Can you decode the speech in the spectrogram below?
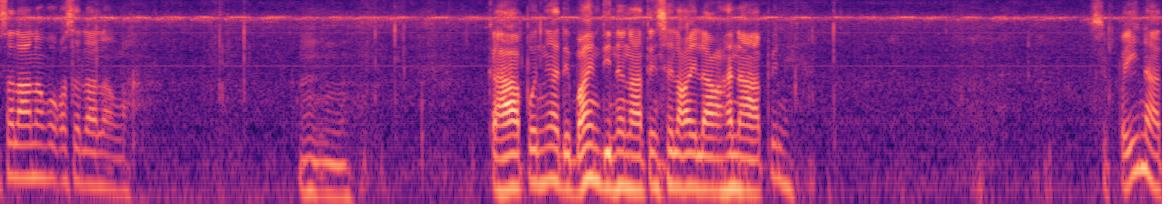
Kasalanan ko, kasalanan ko. Mm Kahapon nga, di ba? Hindi na natin sila kailangan hanapin eh. Si Painat,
